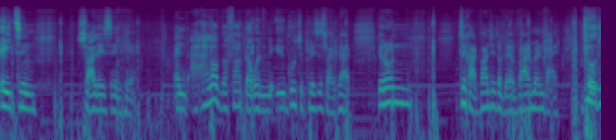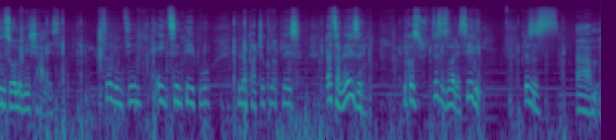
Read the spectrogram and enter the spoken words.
18 chalets in here and I love the fact that when you go to places like that, they don't take advantage of the environment by building so many chalets. 17, 18 people in a particular place. That's amazing because this is not a city. This is um,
